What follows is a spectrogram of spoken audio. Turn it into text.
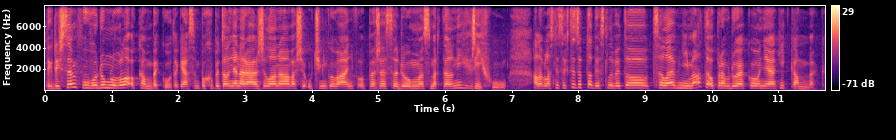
Tak když jsem v úvodu mluvila o comebacku, tak já jsem pochopitelně narážela na vaše účinkování v opeře Sedm smrtelných hříchů. Ale vlastně se chci zeptat, jestli vy to celé vnímáte opravdu jako nějaký comeback.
